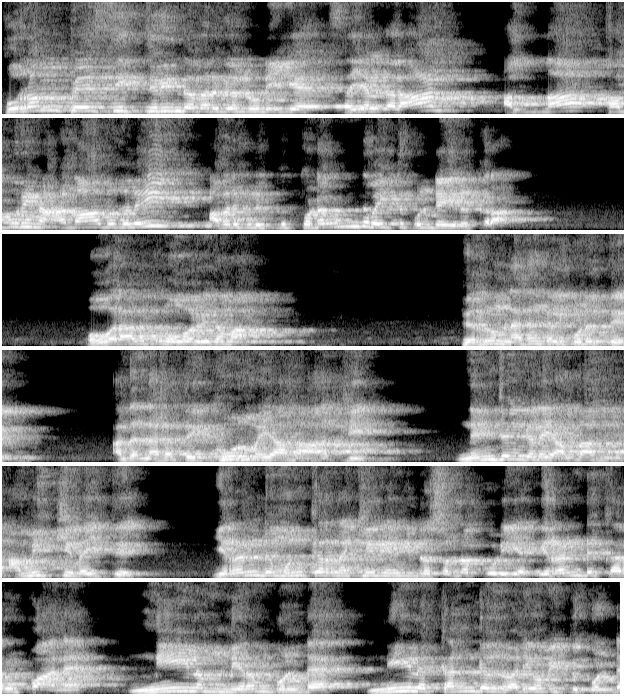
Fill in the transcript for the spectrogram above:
புறம் பேசி திரிந்தவர்களுடைய செயல்களால் அல்லாஹ் கபூரின் அதாபுகளை அவர்களுக்கு தொடர்ந்து வைத்துக் கொண்டே இருக்கிறான். ஒவ்வொரு ஆளுக்கும் ஒவ்வொரு விதமா. பெரும் நகங்கள் கொடுத்து அந்த நகத்தை கூர்மையாக ஆக்கி நெஞ்சங்களை அல்லாஹில் அமைக்கி வைத்து இரண்டு முன்கர் நக்கீர் என்கின்ற சொல்லக்கூடிய இரண்டு கருப்பான நீலம் நிறம் கொண்ட நீல கண்கள் வடிவமைத்து கொண்ட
